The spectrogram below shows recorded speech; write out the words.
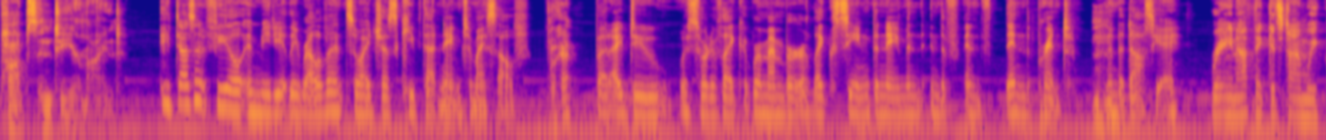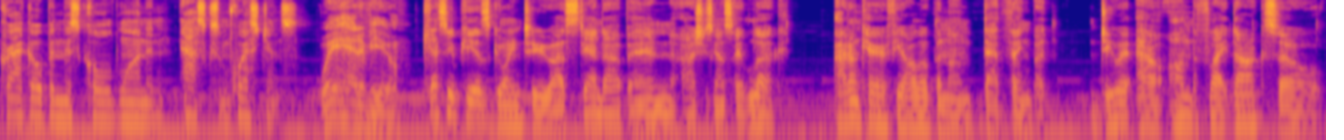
pops into your mind. It doesn't feel immediately relevant, so I just keep that name to myself. Okay. But I do sort of like remember like seeing the name in, in the in, in the print in the dossier. Raine, I think it's time we crack open this cold one and ask some questions. Way ahead of you. Cassiopeia is going to uh, stand up and uh, she's going to say, Look, I don't care if y'all open on that thing, but do it out on the flight dock so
